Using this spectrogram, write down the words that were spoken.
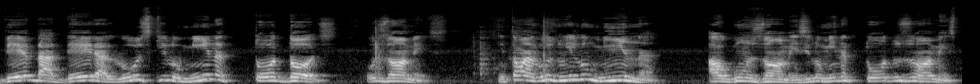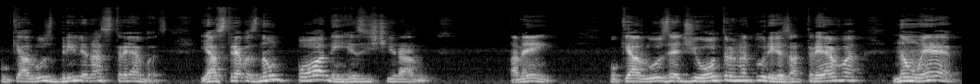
verdadeira luz que ilumina todos os homens. Então a luz não ilumina alguns homens, ilumina todos os homens, porque a luz brilha nas trevas. E as trevas não podem resistir à luz. Amém? Porque a luz é de outra natureza. A treva não é,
